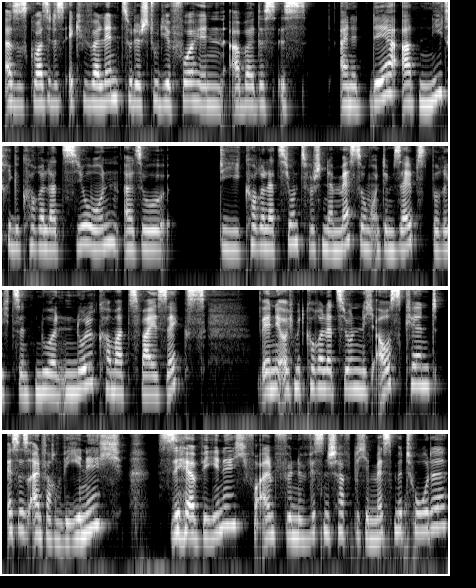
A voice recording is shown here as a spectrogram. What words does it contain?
Also ist quasi das Äquivalent zu der Studie vorhin, aber das ist eine derart niedrige Korrelation, also die Korrelation zwischen der Messung und dem Selbstbericht sind nur 0,26 wenn ihr euch mit Korrelationen nicht auskennt, es ist einfach wenig, sehr wenig, vor allem für eine wissenschaftliche Messmethode.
